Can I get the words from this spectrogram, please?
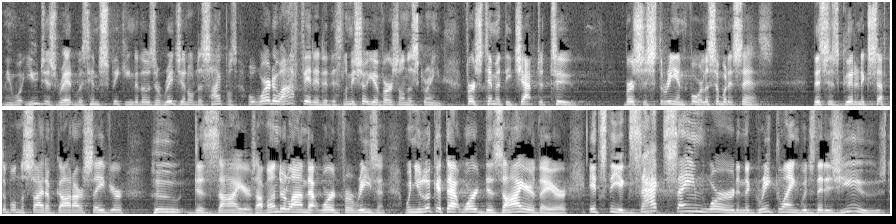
I mean, what you just read was him speaking to those original disciples. Well, where do I fit into this? Let me show you a verse on the screen. 1 Timothy chapter 2, verses 3 and 4. Listen what it says. This is good and acceptable in the sight of God our Savior, who desires. I've underlined that word for a reason. When you look at that word desire there, it's the exact same word in the Greek language that is used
